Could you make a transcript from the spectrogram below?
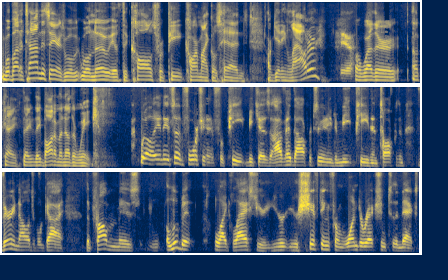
Well, by the time this airs, we'll we'll know if the calls for Pete Carmichael's head are getting louder, yeah, or whether okay they they bought him another week. Well, and it's unfortunate for Pete because I've had the opportunity to meet Pete and talk with him. Very knowledgeable guy. The problem is a little bit like last year. You're you're shifting from one direction to the next,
